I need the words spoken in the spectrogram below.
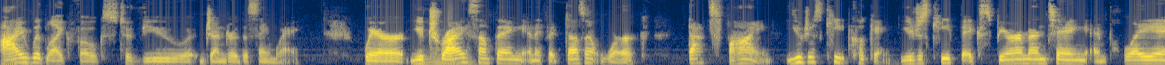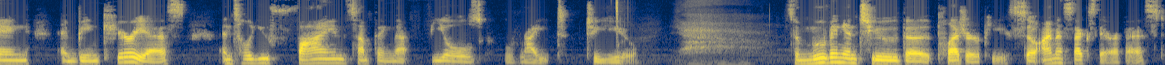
I Mhm. would like folks to view gender the same way, where you try Mm. something and if it doesn't work, that's fine. You just keep cooking. You just keep experimenting and playing and being curious until you find something that feels right to you. Yeah. So, moving into the pleasure piece. So, I'm a sex therapist.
